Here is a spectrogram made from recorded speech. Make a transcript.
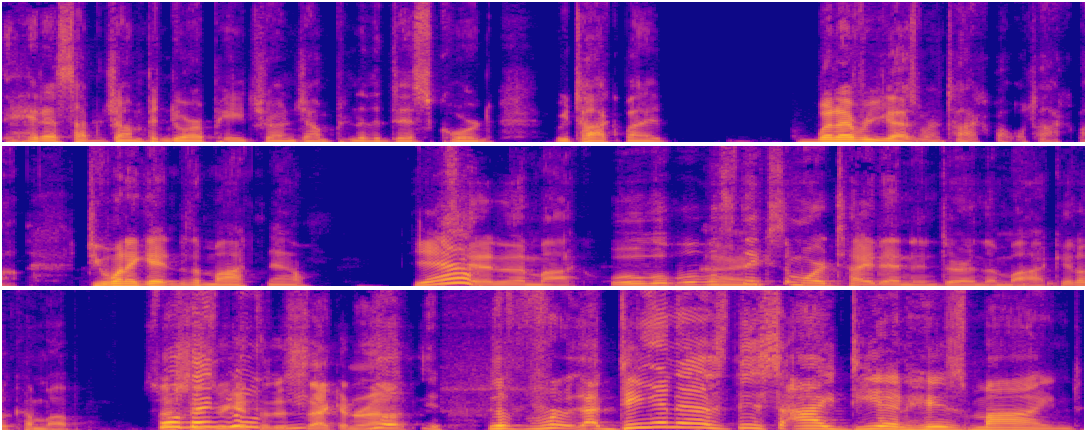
hit us up, jump into our Patreon, jump into the Discord. We talk about it. Whatever you guys want to talk about, we'll talk about. Do you want to get into the mock now? Yeah. Let's get into the mock. We'll we'll, we'll, we'll sneak right. some more tight end in during the mock. It'll come up, Well, then as we get you'll- to the second round. the- for- uh, Dan has this idea in his mind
